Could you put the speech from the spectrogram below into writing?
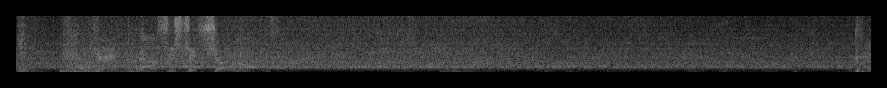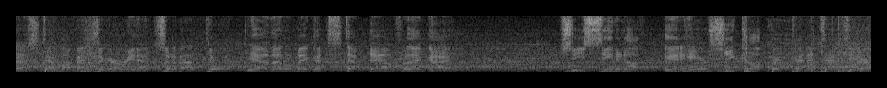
Okay, now she's just showing off. A step up Enziguri, that should about do it. Yeah, that'll make a step down for that guy. She's seen enough, and here she comes. Quick pin attempt here.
